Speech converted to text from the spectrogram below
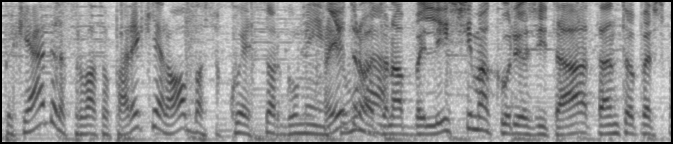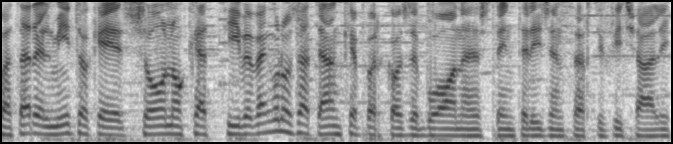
perché Andre ha trovato parecchia roba su questo argomento. Io ho trovato Una- una bellissima curiosità, tanto per sfatare il mito che sono cattive, vengono usate anche per cose buone queste intelligenze artificiali.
